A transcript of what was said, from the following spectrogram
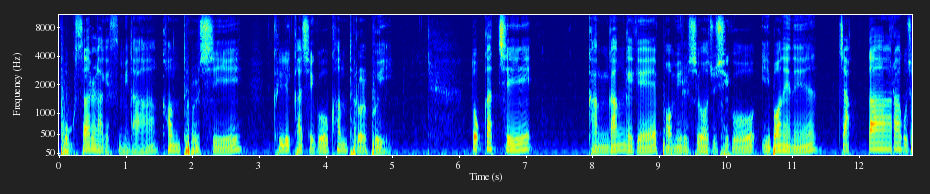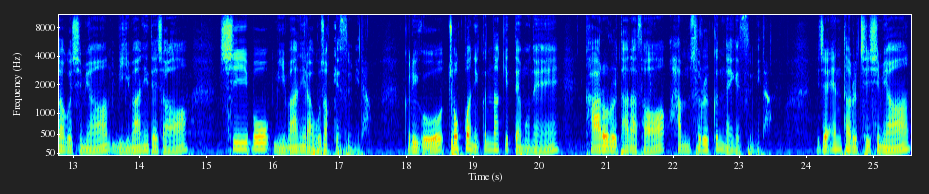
복사를 하겠습니다. 컨트롤 C 클릭하시고 컨트롤 V 똑같이 관광객의 범위를 씌워주시고 이번에는 작다라고 적으시면 미만이 되죠. 15 미만이라고 적겠습니다. 그리고 조건이 끝났기 때문에 괄호를 닫아서 함수를 끝내겠습니다. 이제 엔터를 치시면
